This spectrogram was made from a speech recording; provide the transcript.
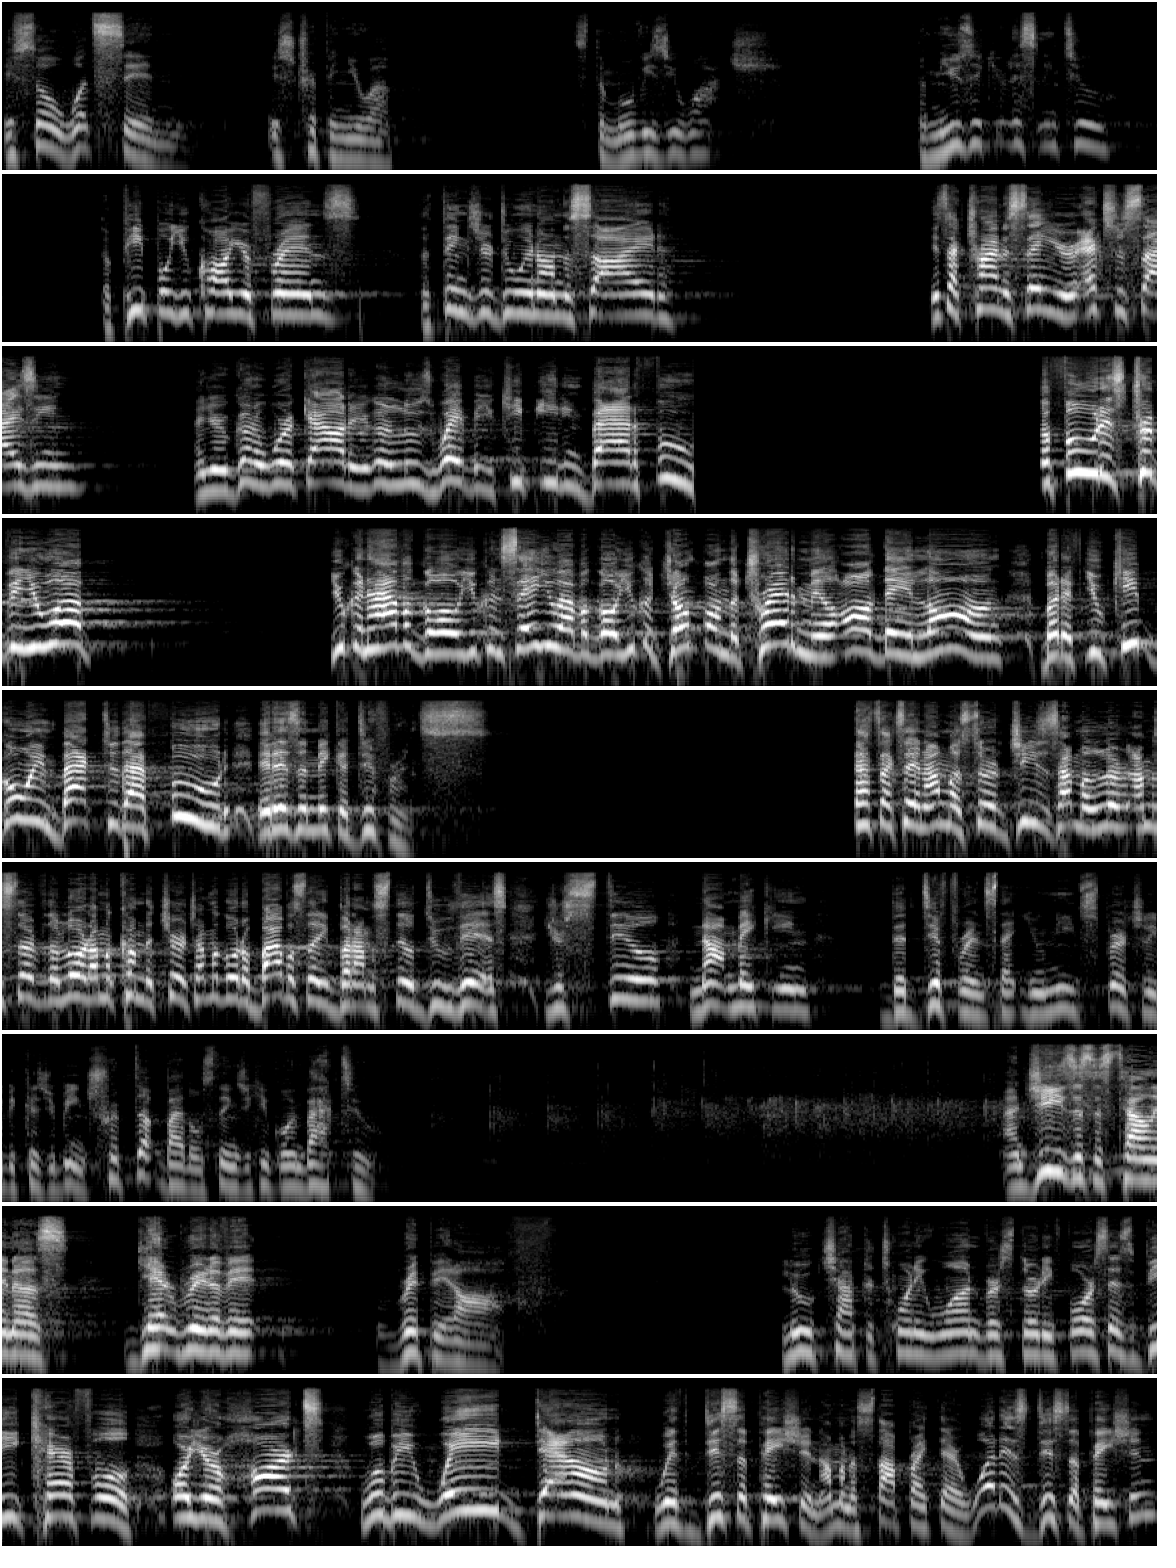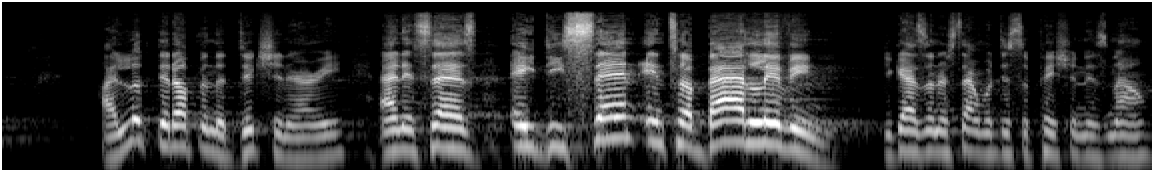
If so, what sin is tripping you up? It's the movies you watch, the music you're listening to, the people you call your friends, the things you're doing on the side. It's like trying to say you're exercising and you're going to work out and you're going to lose weight, but you keep eating bad food. The food is tripping you up. You can have a goal, you can say you have a goal, you could jump on the treadmill all day long, but if you keep going back to that food, it doesn't make a difference. That's like saying, I'm gonna serve Jesus, I'm I'm gonna serve the Lord, I'm gonna come to church, I'm gonna go to Bible study, but I'm still do this. You're still not making the difference that you need spiritually because you're being tripped up by those things you keep going back to. And Jesus is telling us, get rid of it, rip it off. Luke chapter 21 verse 34 says, be careful or your hearts will be weighed down with dissipation. I'm going to stop right there. What is dissipation? I looked it up in the dictionary and it says a descent into bad living. You guys understand what dissipation is now?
